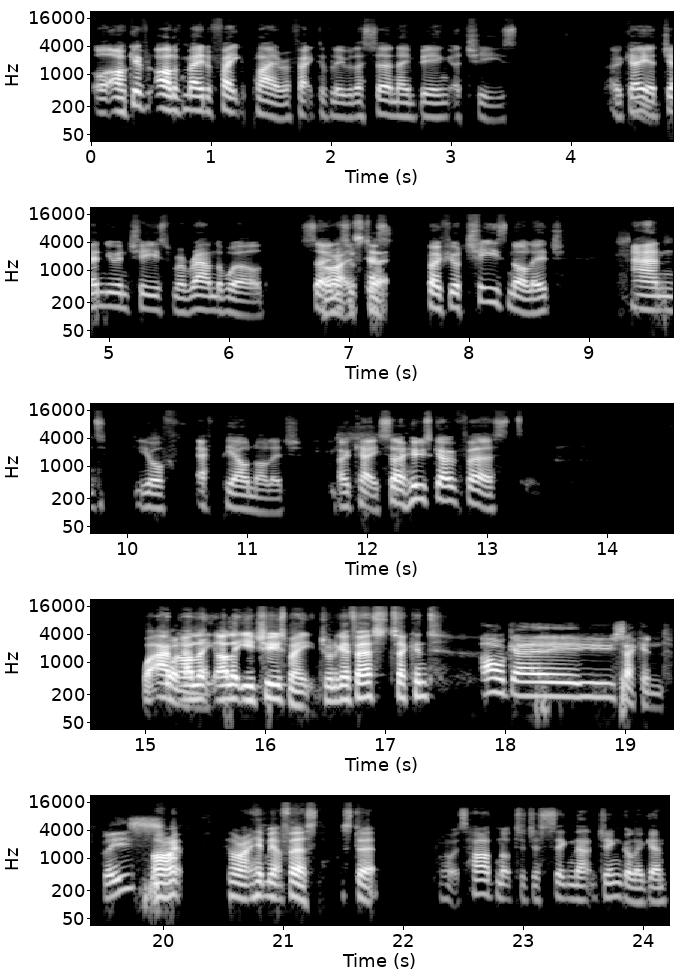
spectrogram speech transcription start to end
Or I'll give. I'll have made a fake player effectively with their surname being a cheese. Okay, a mm. genuine cheese from around the world. So right, this let's will test both your cheese knowledge and your FPL knowledge. Okay, so who's going first? Well, Ant, Go on I'll let I'll let you choose, mate. Do you want to go first, second? I'll go second, please. All right, all right. Hit me up first. Let's do it. Oh, it's hard not to just sing that jingle again.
